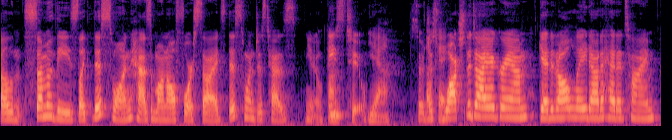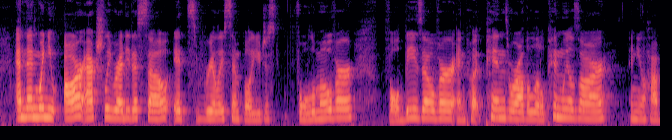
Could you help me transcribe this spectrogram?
um, some of these, like this one, has them on all four sides. This one just has, you know, these two. yeah. So just okay. watch the diagram, get it all laid out ahead of time, and then when you are actually ready to sew, it's really simple. You just fold them over, fold these over, and put pins where all the little pinwheels are, and you'll have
